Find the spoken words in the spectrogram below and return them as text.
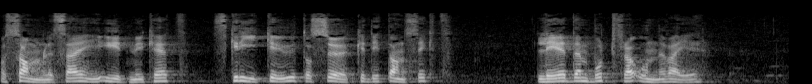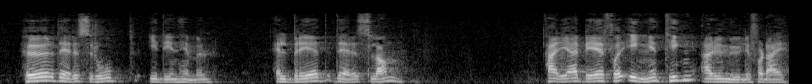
og samle seg i ydmykhet, skrike ut og søke ditt ansikt. Led dem bort fra onde veier. Hør deres rop i din himmel. Helbred deres land. Herre, jeg ber, for ingenting er umulig for deg.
